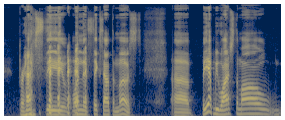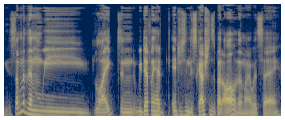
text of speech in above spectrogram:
Perhaps the one that sticks out the most. Uh, but yeah, we watched them all. Some of them we liked, and we definitely had interesting discussions about all of them. I would say.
